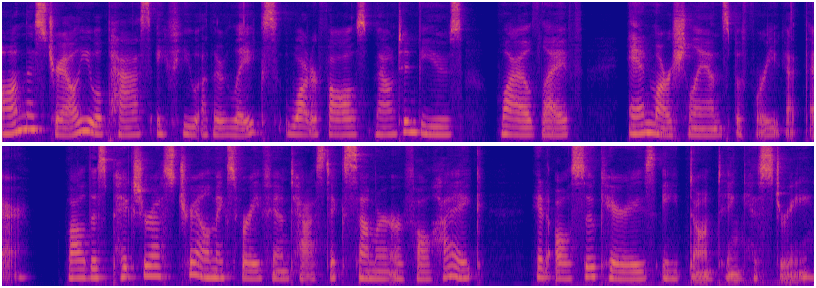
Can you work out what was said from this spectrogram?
On this trail, you will pass a few other lakes, waterfalls, mountain views, wildlife, and marshlands before you get there. While this picturesque trail makes for a fantastic summer or fall hike, it also carries a daunting history.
